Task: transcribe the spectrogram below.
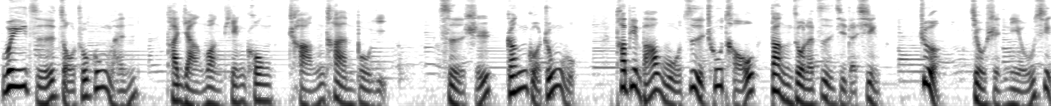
微子走出宫门，他仰望天空，长叹不已。此时刚过中午，他便把五字出头当做了自己的姓，这就是牛姓。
